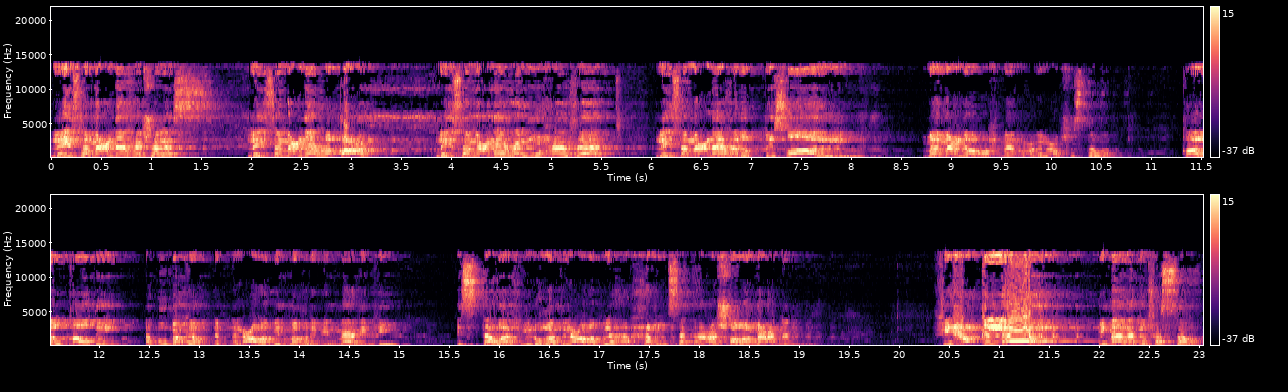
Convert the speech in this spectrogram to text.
ليس معناها جلس ليس معناها قعد ليس معناها المحاذاة. ليس معناها الاتصال. ما معنى الرحمن على العرش استوى؟ قال القاضي أبو بكر ابن العربي المغربي المالكي استوى في لغة العرب لها خمسة عشر معنى. في حق الله بماذا تفسر؟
